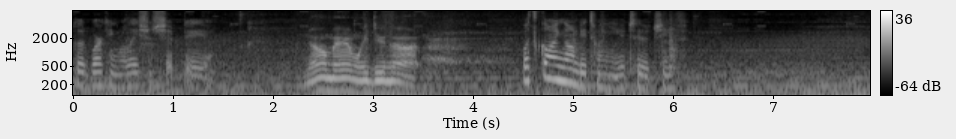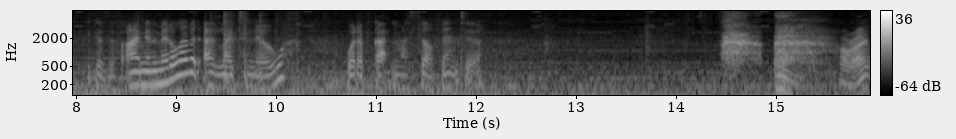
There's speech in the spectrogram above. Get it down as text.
A good working relationship, do you? No, ma'am, we do not. What's going on between you two, Chief? Because if I'm in the middle of it, I'd like to know what I've gotten myself into. All right.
